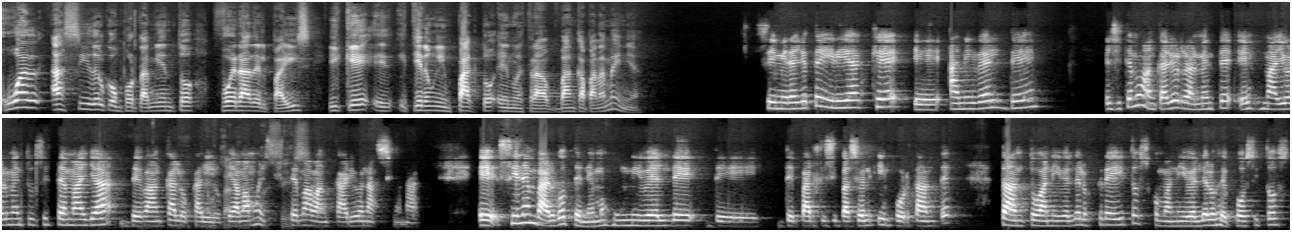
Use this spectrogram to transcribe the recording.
¿Cuál ha sido el comportamiento fuera del país y que tiene un impacto en nuestra banca panameña? Sí, mira, yo te diría que a nivel de el sistema bancario realmente es mayormente un sistema ya de banca local, lo que llamamos el sistema bancario nacional. Eh, sin embargo, tenemos un nivel de, participación importante, tanto a nivel de los créditos como a nivel de los depósitos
